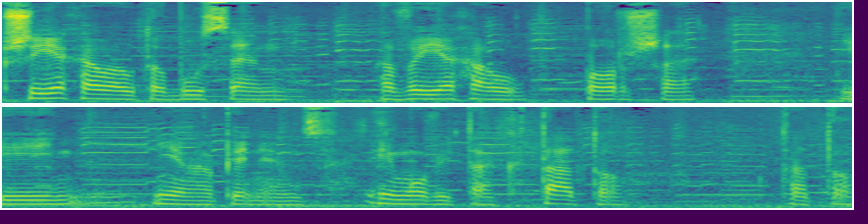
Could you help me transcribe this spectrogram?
Przyjechał autobusem, a wyjechał Porsche i nie ma pieniędzy. I mówi tak, tato, tato,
